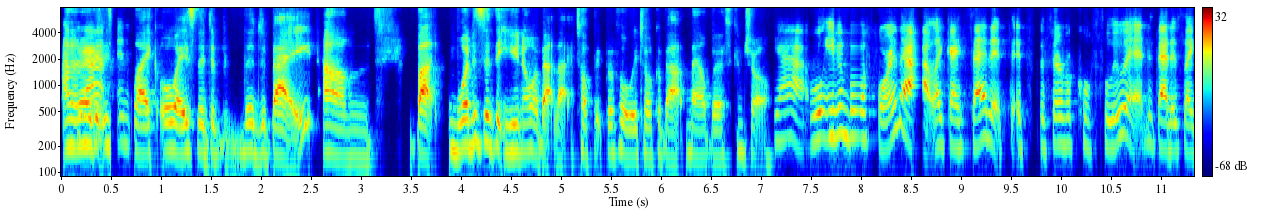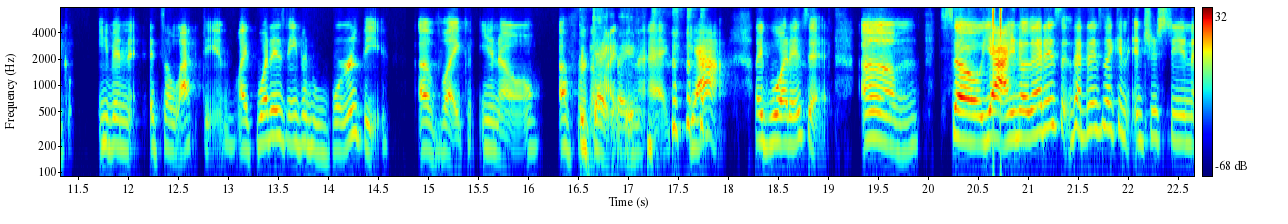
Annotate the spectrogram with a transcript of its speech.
And I know yeah, that it's like always the, de- the debate. Um, but what is it that you know about that topic before we talk about male birth control? Yeah. Well, even before that, like I said, it's it's the cervical fluid that is like even it's a electing. Like what is even worthy of like you know of fertilizing the, egg. Yeah. Like what is it? Um so yeah i know that is that is like an interesting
